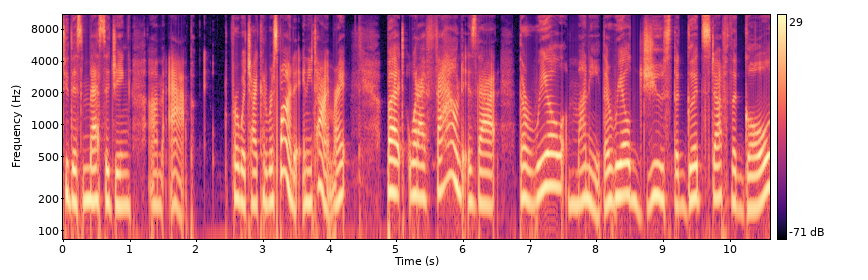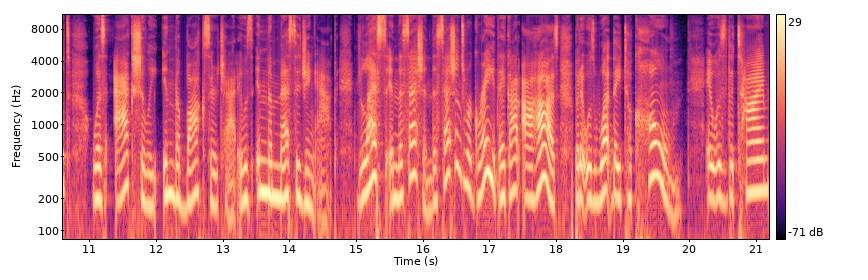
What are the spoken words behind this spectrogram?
to this messaging um, app for which I could respond at any time, right? But what I found is that the real money, the real juice, the good stuff, the gold was actually in the Voxer chat. It was in the messaging app, less in the session. The sessions were great. They got ahas, but it was what they took home. It was the time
